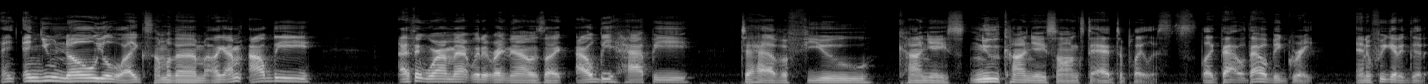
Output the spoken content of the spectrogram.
and and you know you'll like some of them. Like I'm, I'll be. I think where I'm at with it right now is like I'll be happy to have a few Kanye new Kanye songs to add to playlists. Like that that would be great. And if we get a good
